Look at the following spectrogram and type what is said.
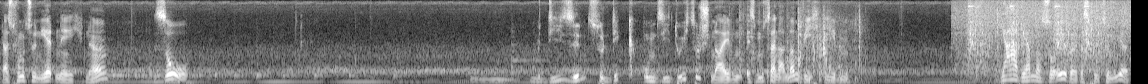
Das funktioniert nicht, ne? So. Die sind zu dick, um sie durchzuschneiden. Es muss einen anderen Weg geben. Ja, wir haben noch Säure. Das funktioniert.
